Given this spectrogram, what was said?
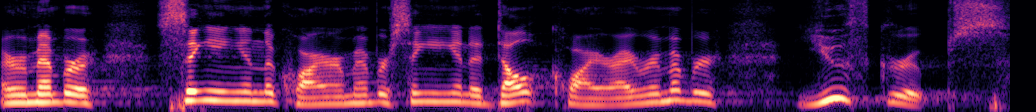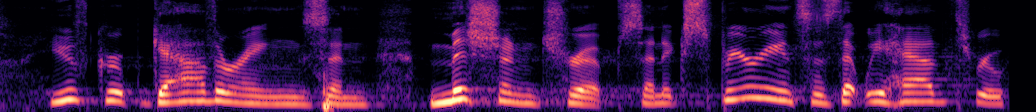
I remember singing in the choir. I remember singing in adult choir. I remember youth groups, youth group gatherings, and mission trips and experiences that we had through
